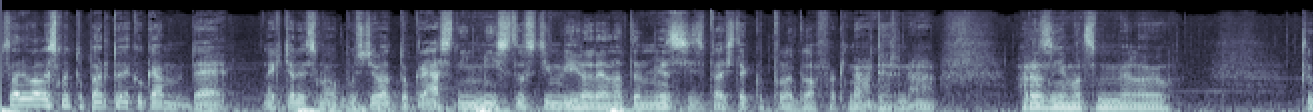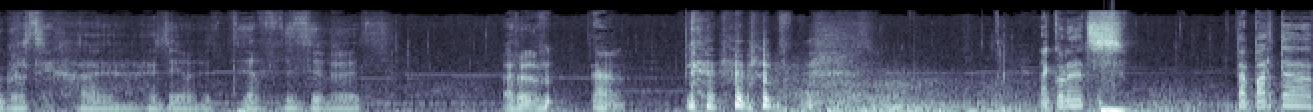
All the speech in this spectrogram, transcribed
Sledovali jsme tu partu jako kam jde. Nechtěli jsme opustěvat to krásné místo s tím výhledem na ten měsíc, protože ta kupole byla fakt nádherná. Hrozně moc miluju. Tu gotiku. Nakonec ta parta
